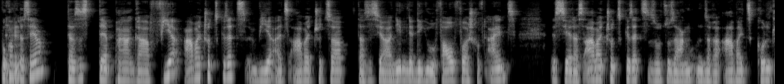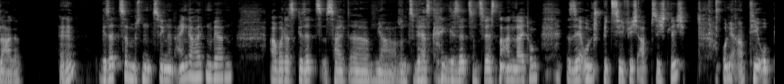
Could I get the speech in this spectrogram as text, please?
Wo mhm. kommt das her? Das ist der Paragraph 4 Arbeitsschutzgesetz. Wir als Arbeitsschützer, das ist ja neben der DGUV Vorschrift 1, ist ja das Arbeitsschutzgesetz sozusagen unsere Arbeitsgrundlage. Mhm. Gesetze müssen zwingend eingehalten werden. Aber das Gesetz ist halt, äh, ja, sonst wäre es kein Gesetz, sonst wäre es eine Anleitung, sehr unspezifisch absichtlich. Und ja. TOP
